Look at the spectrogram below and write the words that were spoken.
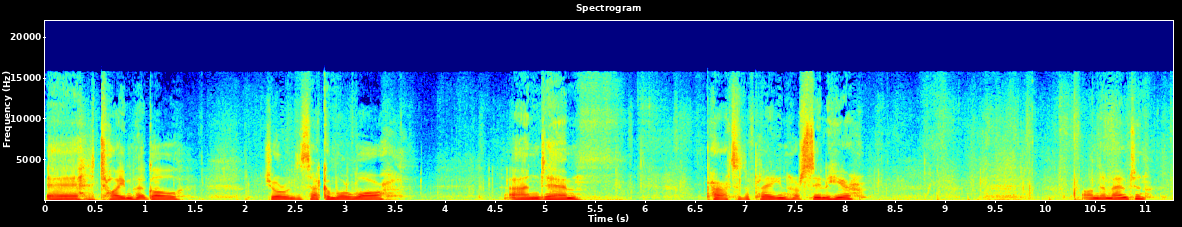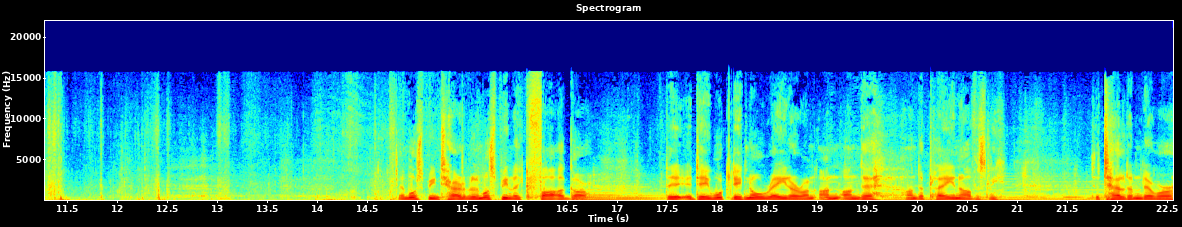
uh, time ago during the Second World War, and um, parts of the plane are still here on the mountain. It must have been terrible. It must have been like fog, or they they would they'd no radar on, on, on the on the plane, obviously, to tell them there were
